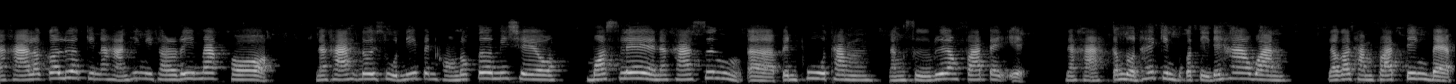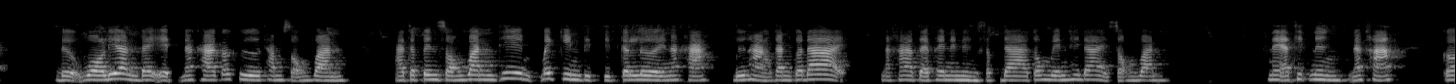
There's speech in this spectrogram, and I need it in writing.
นะคะ แล้วก็เลือกกินอาหารที่มีแคลอรี่มากพอนะคะ โดยสูตรนี้เป็นของดรมิเชลมอสเล่นะคะ ซึ่งเป็นผู้ทำหนังสือเรื่อง Fast Diet นะคะกำหนดให้กินปกติได้ 5 วัน แล้วก็ทำ fasting แบบ The Warrior Diet นะคะ ก็คือทำสองวัน อาจจะเป็นสองวันที่ไม่กินติดติดกันเลยนะคะ หรือห่างกันก็ได้นะคะ แต่ภายในหนึ่งสัปดาห์ต้องเว้นให้ได้สองวัน ในอาทิตย์หนึ่งนะคะ ก็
